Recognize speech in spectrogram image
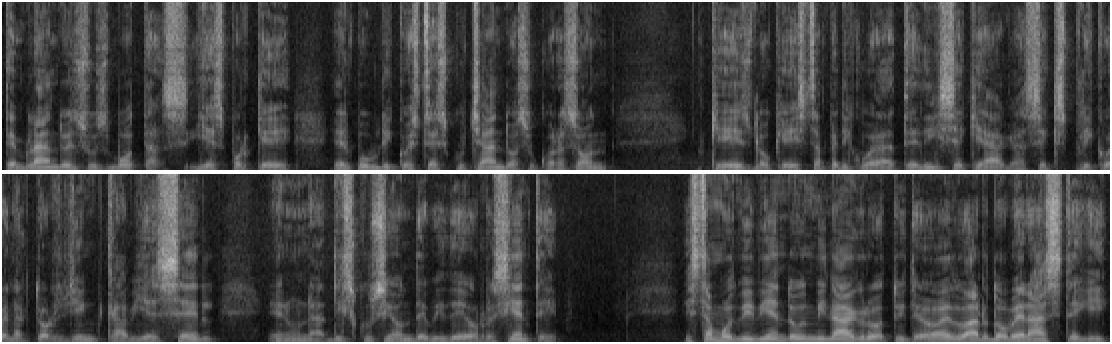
temblando en sus botas, y es porque el público está escuchando a su corazón qué es lo que esta película te dice que hagas, explicó el actor Jim Caviezel en una discusión de video reciente. Estamos viviendo un milagro, tuiteó Eduardo Verástegui,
